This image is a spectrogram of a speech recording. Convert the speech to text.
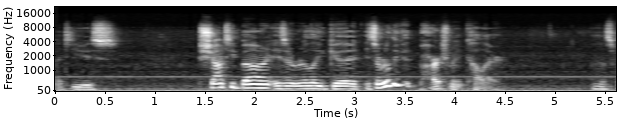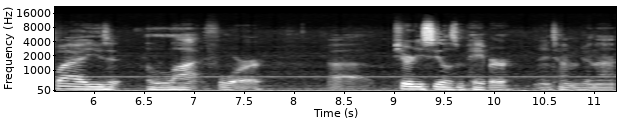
Like to use Shanti Bone is a really good it's a really good parchment color. That's why I use it a lot for uh, purity seals and paper anytime I'm doing that.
